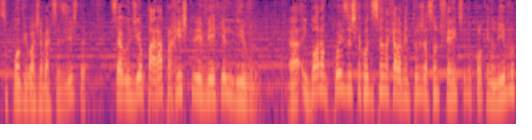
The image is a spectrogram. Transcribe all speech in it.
supondo que Gosta Verso exista, se algum dia eu parar para reescrever aquele livro. Uh, embora coisas que aconteceram naquela aventura já são diferentes do que eu coloquei no livro,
